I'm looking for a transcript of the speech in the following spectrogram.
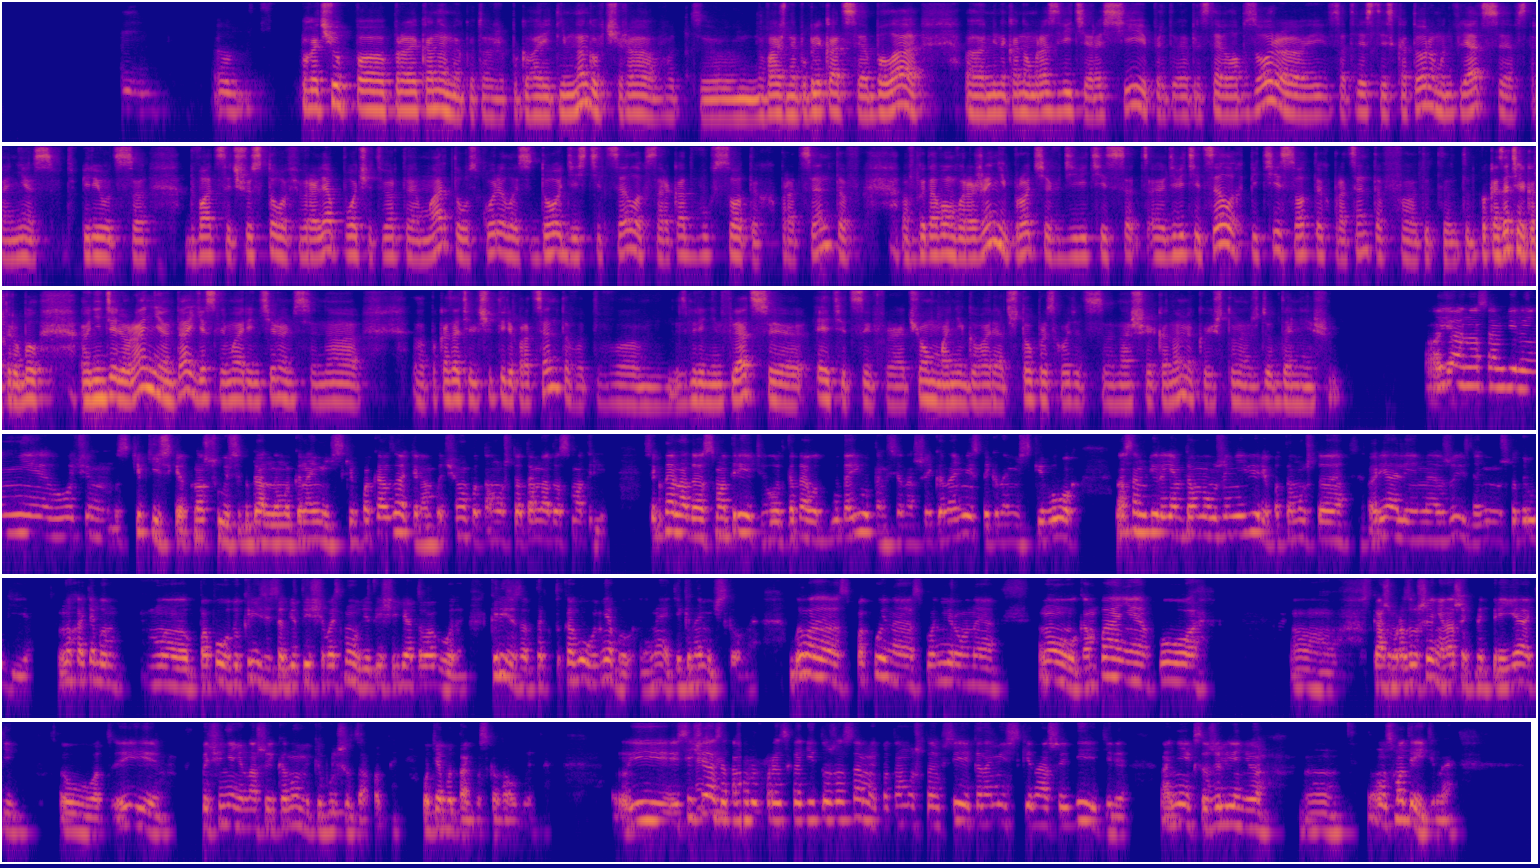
Хочу по, про экономику тоже поговорить немного. Вчера вот э, важная публикация была. Э, Минэкономразвития России пред, представил обзор, э, и в соответствии с которым инфляция в стране с, в период с 26 февраля по 4 марта ускорилась до 10,42% в годовом выражении против 9,5%. Э, тут, тут показатель, который был э, неделю ранее, да, если если мы ориентируемся на э, показатель 4% вот в измерении инфляции, эти цифры, о чем они говорят, что происходит с нашей экономикой и что нас ждет в дальнейшем? А я на самом деле не очень скептически отношусь к данным экономическим показателям. Почему? Потому что там надо смотреть. Всегда надо смотреть, вот когда вот выдают там все наши экономисты, экономический блок, на самом деле я им давно уже не верю, потому что реалии жизни, они немножко другие. Ну, хотя бы по поводу кризиса 2008-2009 года. Кризиса такового не было, понимаете, экономического. Была спокойно спланированная ну, кампания по, э, скажем, разрушению наших предприятий вот, и подчинению нашей экономики больше западной. Вот я бы так бы сказал бы это. И сейчас это может происходить то же самое, потому что все экономические наши деятели, они, к сожалению, ну, смотрите,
